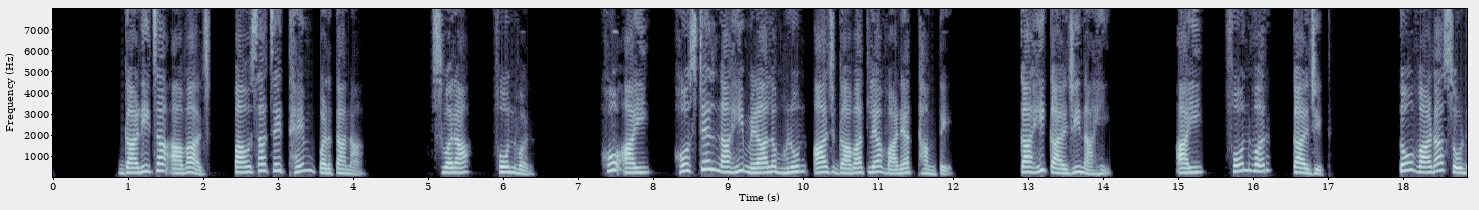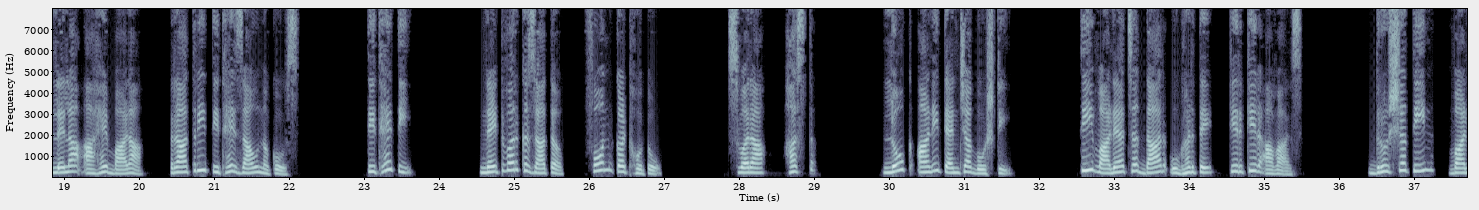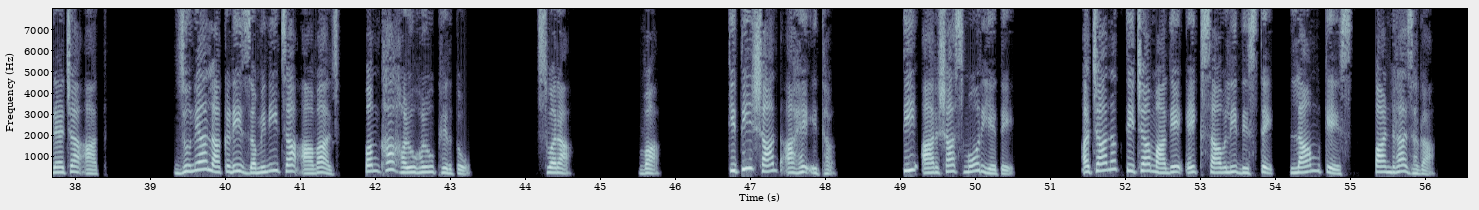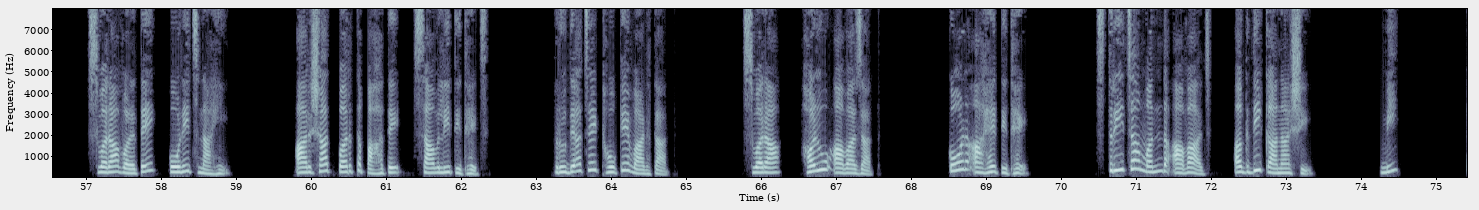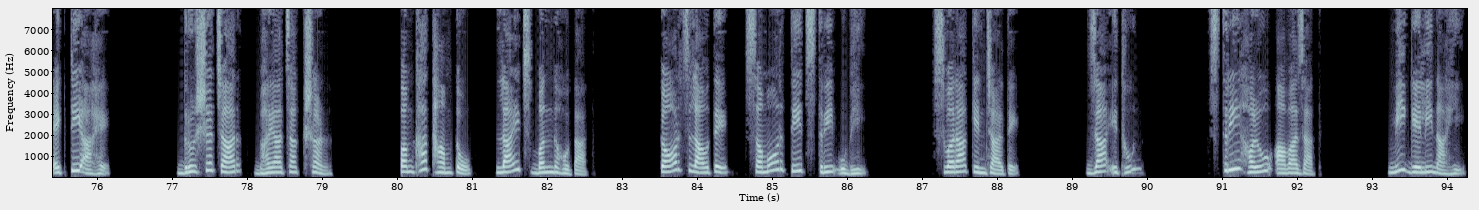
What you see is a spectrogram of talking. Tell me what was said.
गाडीचा आवाज पावसाचे थेंब पडताना. स्वरा फोनवर. हो आई हॉस्टेल नाही मिळालं म्हणून आज गावातल्या वाड्यात थांबते. काही काळजी नाही. आई फोनवर काळजीत. तो वाडा सोडलेला आहे बाळा रात्री तिथे जाऊ नकोस. तिथे ती नेटवर्क जातं फोन कट होतो. स्वरा हस्त. लोक आणि त्यांच्या गोष्टी. ती वाड्याचं दार उघडते किरकिर आवाज. दृश्य तीन वाड्याच्या आत. जुन्या लाकडी जमिनीचा आवाज पंखा हळूहळू फिरतो. स्वरा वा. किती शांत आहे इथं. ती आरशासमोर येते. अचानक तिच्यामागे एक सावली दिसते. लांब केस पांढरा झगा. स्वरा वळते कोणीच नाही. आरशात परत पाहते सावली तिथेच. हृदयाचे ठोके वाढतात. स्वरा हळू आवाजात. कोण आहे तिथे? स्त्रीचा मंद आवाज अगदी कानाशी. मी? एकटी आहे. दृश्य चार भयाचा क्षण. पंखा थांबतो लाईट्स बंद होतात. टॉर्च लावते समोर तीच स्त्री उभी. स्वरा किंचाळते. जा इथून. स्त्री हळू आवाजात. मी गेली नाही.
